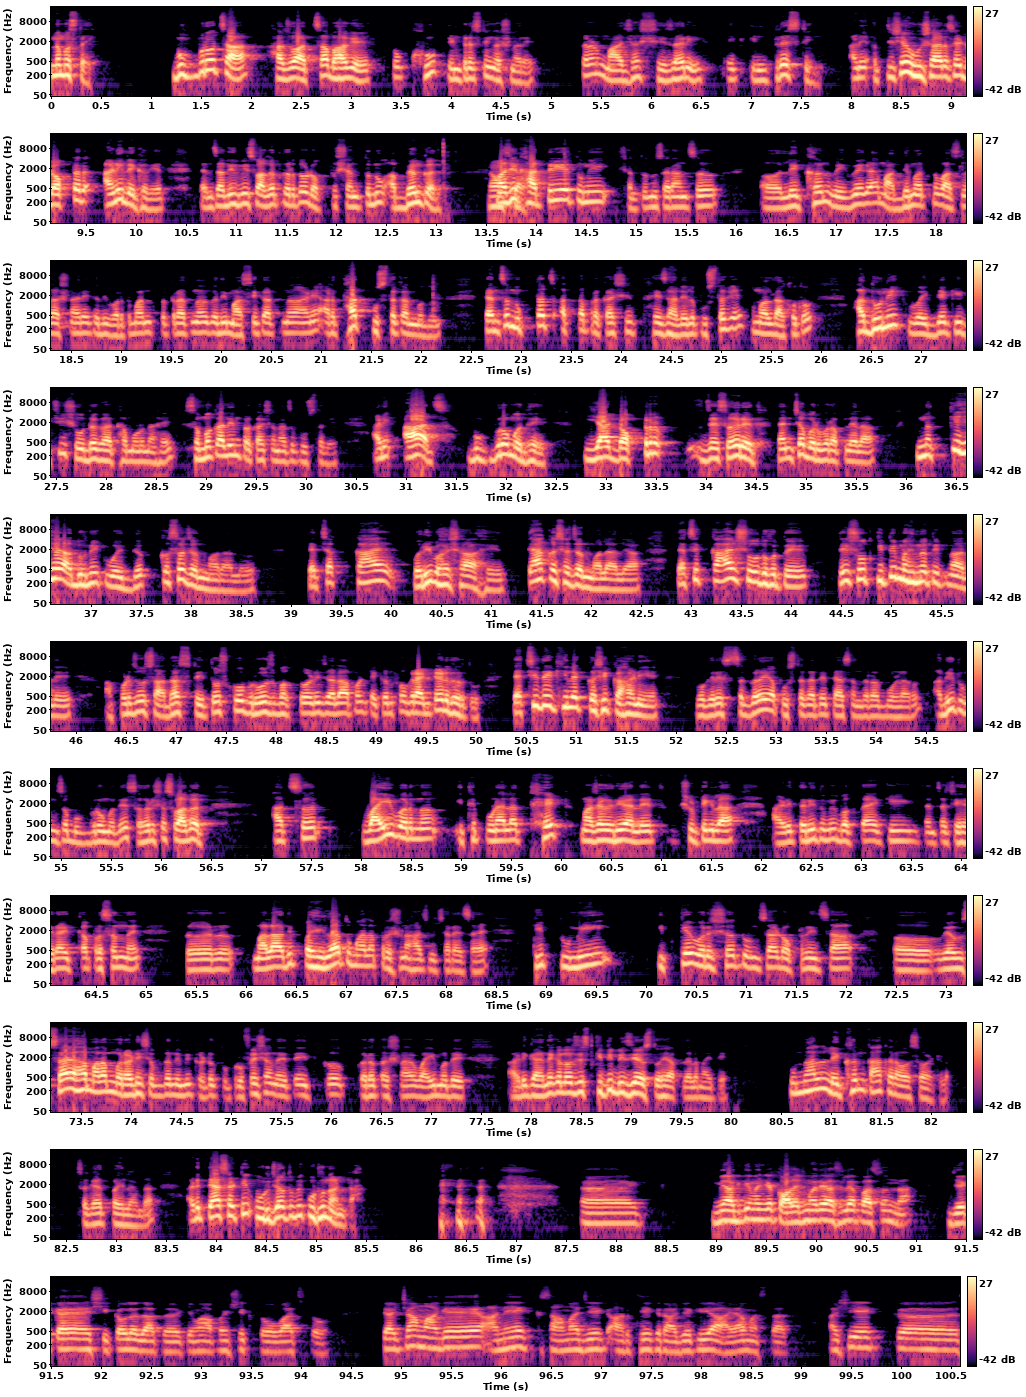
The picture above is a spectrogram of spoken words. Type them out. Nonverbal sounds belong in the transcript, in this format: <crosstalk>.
नमस्ते. बुकब्रोचा हा जो आजचा भाग आहे तो खूप इंटरेस्टिंग असणार आहे. कारण माझ्या शेजारी एक इंटरेस्टिंग आणि अतिशय हुशार असे डॉक्टर आणि लेखक आहेत. त्यांचं आधी मी स्वागत करतो डॉक्टर शंतनू अभ्यंकर. माझी. खात्री आहे तुम्ही शंतनू सरांचं लेखन वेगवेगळ्या माध्यमातून वाचलं असणार आहे कधी वर्तमानपत्रातनं कधी मासिकातनं आणि अर्थात पुस्तकांमधून. त्यांचं नुकतंच आत्ता प्रकाशित हे झालेलं पुस्तक आहे तुम्हाला दाखवतो. आधुनिक वैद्यकीची शोधगाथा म्हणून आहे. समकालीन प्रकाशनाचं पुस्तक आहे. आणि आज बुकब्रोमध्ये या डॉक्टर जे सर आहेत त्यांच्याबरोबर आपल्याला नक्की हे आधुनिक वैद्य कसं जन्माला आलं त्याच्या काय परिभाषा आहेत त्या कशा जन्माला आल्या त्याचे काय शोध होते ते शोध किती मेहनतीतनं आले आपण जो साधा स्टेथोस्कोप रोज बघतो आणि ज्याला आपण टेकन फॉर ग्रँटेड धरतो त्याची देखील एक कशी कहाणी आहे. वगैरे सगळं या पुस्तकात आहे त्या संदर्भात बोलणार आहोत. आधी तुमचं बुकब्रोमध्ये सहर्ष स्वागत. आज सर वाईवरनं इथे पुण्याला थेट माझ्या घरी आलेत शूटिंगला आणि तरी तुम्ही बघताय की त्यांचा चेहरा इतका प्रसन्न आहे. तर मला आधी पहिला तुम्हाला प्रश्न हाच विचारायचा आहे की तुम्ही इतके वर्ष तुमचा डॉक्टरीचा व्यवसाय हा मला मराठी शब्द नेहमी खटकतो. प्रोफेशन आहे ते इतकं करत असणार वाईमध्ये आणि गायनेकोलॉजिस्ट किती बिझी असतो हे आपल्याला माहिती आहे. तुम्हाला लेखन का करावं असं वाटलं? सगळ्यात पहिल्यांदा. आणि त्यासाठी ऊर्जा तुम्ही कुठून आणता? <laughs> मी अगदी म्हणजे कॉलेजमध्ये असल्यापासून ना जे काय शिकवलं जातं किंवा आपण शिकतो वाचतो त्याच्यामागे अनेक सामाजिक आर्थिक राजकीय आयाम असतात. अशी एक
